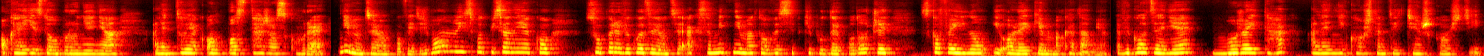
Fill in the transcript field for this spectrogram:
Ok, jest do obronienia, ale to jak on postarza skórę. Nie wiem, co ja mam powiedzieć, bo on jest podpisany jako super wygładzający, aksamitnie matowy, sypki puder pod oczy z kofeiną i olejkiem makadamia. Wygładzenie może i tak, ale nie kosztem tej ciężkości.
